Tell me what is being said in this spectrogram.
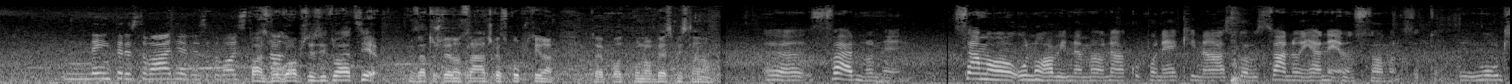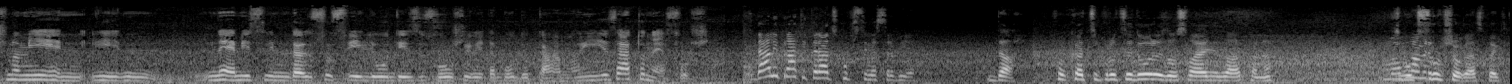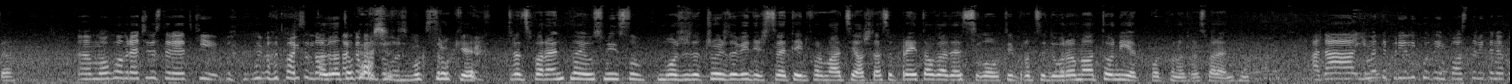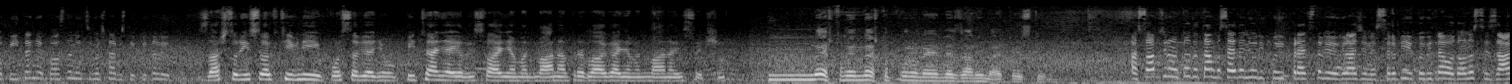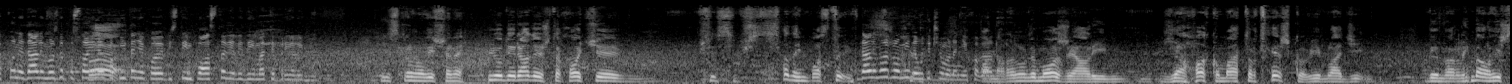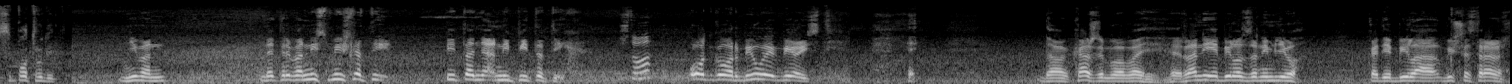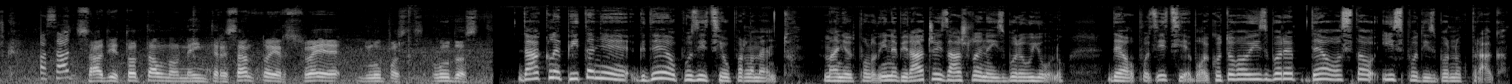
neinteresovanje, nezadovoljstvo? Pa zbog opšte situacije. Zato što je jednostranačka skupština, to je potpuno besmisleno. E, stvarno ne. Samo u novinama, onako po neki naslov, stvarno ja nemam stomak za to. Mučno mi je i ne mislim da su svi ljudi zaslužili da budu tamo i zato ne slušam. Da li pratite rad Skupštine Srbije? Da, Pa kad su procedure za usvajanje zakona, Mogu zbog vam, stručnog aspekta. e, mogu vam reći da ste redki od kojih sam Pa dobila zato takav kažem, odgovor. zbog struke. Transparentno je u smislu, možeš da čuješ da vidiš sve te informacije, ali šta se pre toga desilo u tim procedurama, to nije potpuno transparentno. A da imate priliku da im postavite neko pitanje poslanicima, šta biste pitali? Zašto nisu aktivniji u postavljanju pitanja ili usvajanja amandmana, predlaganja amandmana i slično? Nešto me nešto puno ne, ne zanima, eto iskreno. A s obzirom na to da tamo sede ljudi koji predstavljaju građane Srbije, koji bi trebalo da donose zakone, da li možda postoji Pa- neko pitanje koje biste im postavili da imate priliku? Iskreno više ne. Ljudi rade šta hoće, šta da im postavim? Da li možemo mi da utičemo na njihove Pa odluke? naravno da može, ali ja ovako mator teško, vi mlađi bi morali malo više se potruditi. njima ne treba ni smišljati pitanja, ni pitati ih. Što? Odgovor bi uvek bio isti. Da vam kažem, ovaj, ranije je bilo zanimljivo kad je bila više stranačka. Pa sad? Sad je totalno neinteresantno jer sve je glupost, ludost. Dakle, pitanje je gde je opozicija u parlamentu? Manje od polovine birača izašlo je na izbore u junu. Deo opozicije je bojkotovao izbore, deo ostao ispod izbornog praga.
